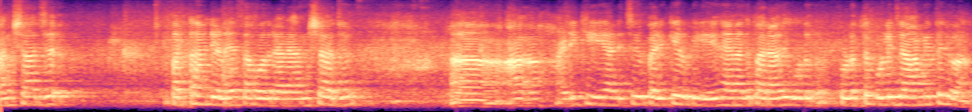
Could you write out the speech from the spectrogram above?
അൻഷാജ് ഭർത്താവിന്റെ ഇളയ സഹോദരൻ അൻഷാജ് അടിക്കുകയും അടിച്ച് പരിക്കേൽപ്പിക്കുകയും ഞാനത് പരാതി കൊടു- കൊടുത്ത് പുള്ളി ജാമ്യത്തിലുമാണ്.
